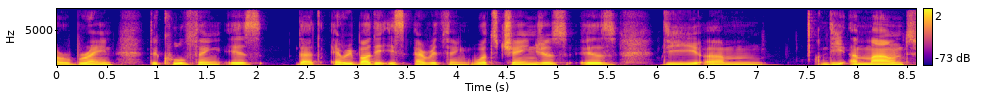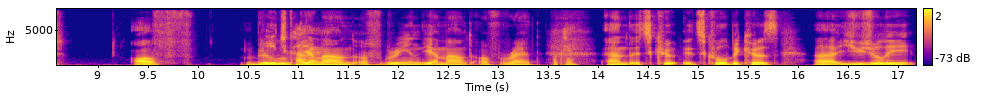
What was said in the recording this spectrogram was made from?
our brain. The cool thing is that everybody is everything. What changes is the um, the amount of blue the amount of green the amount of red. Okay. And it's cool it's cool because uh, usually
